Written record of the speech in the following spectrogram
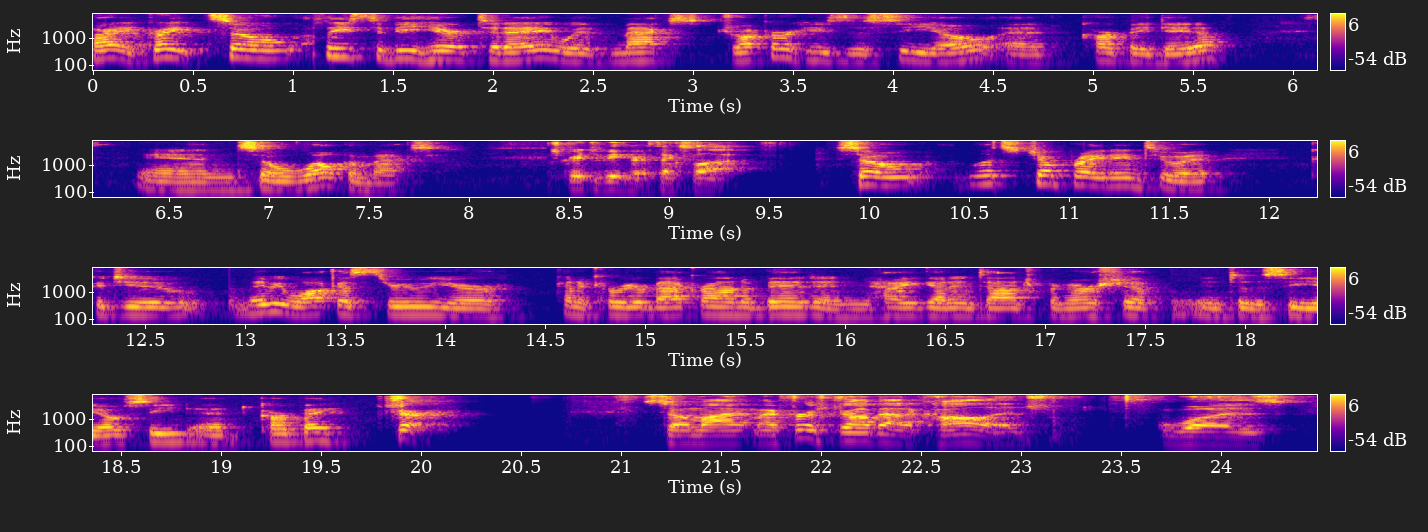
All right, great. So pleased to be here today with Max Drucker. He's the CEO at Carpe Data. And so welcome, Max. It's great to be here. Thanks a lot. So let's jump right into it. Could you maybe walk us through your kind of career background a bit and how you got into entrepreneurship, into the CEO seat at Carpe? Sure. So my, my first job out of college was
